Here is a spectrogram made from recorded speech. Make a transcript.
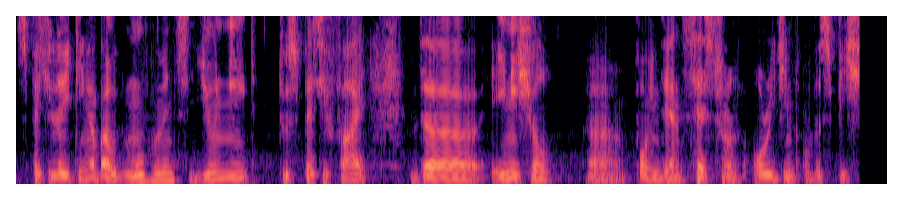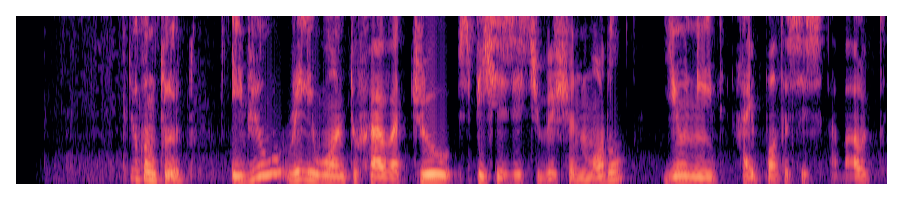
speculating about movements, you need to specify the initial uh, point, the ancestral origin of the species. To conclude, if you really want to have a true species distribution model, you need hypotheses about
